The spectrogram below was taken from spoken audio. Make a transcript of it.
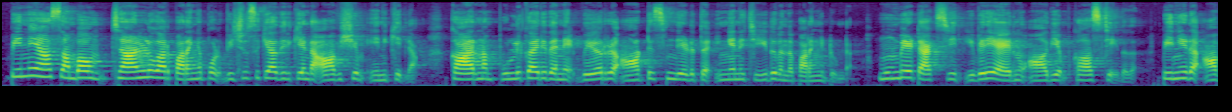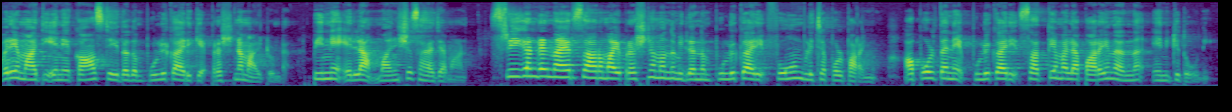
പിന്നെ ആ സംഭവം ചാനലുകാർ പറഞ്ഞപ്പോൾ വിശ്വസിക്കാതിരിക്കേണ്ട ആവശ്യം എനിക്കില്ല. കാരണം പുള്ളിക്കാരി തന്നെ വേറൊരു ആർട്ടിസ്റ്റിന്റെ അടുത്ത് ഇങ്ങനെ ചെയ്തുവെന്ന് പറഞ്ഞിട്ടുണ്ട്. മുംബൈ ടാക്സിയിൽ ഇവരെയായിരുന്നു ആദ്യം കാസ്റ്റ് ചെയ്തത്. പിന്നീട് അവരെ മാറ്റി എന്നെ കാസ്റ്റ് ചെയ്തതും പുള്ളിക്കാരിക്ക് പ്രശ്നമായിട്ടുണ്ട്. പിന്നെ എല്ലാം മനുഷ്യ സഹജമാണ് ശ്രീകണ്ഠൻ നായർ സാറുമായി പ്രശ്നമൊന്നുമില്ലെന്നും പുള്ളിക്കാരി ഫോൺ വിളിച്ചപ്പോൾ പറഞ്ഞു. അപ്പോൾ തന്നെ പുള്ളിക്കാരി സത്യമല്ല പറയുന്നതെന്ന് എനിക്ക് തോന്നി.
